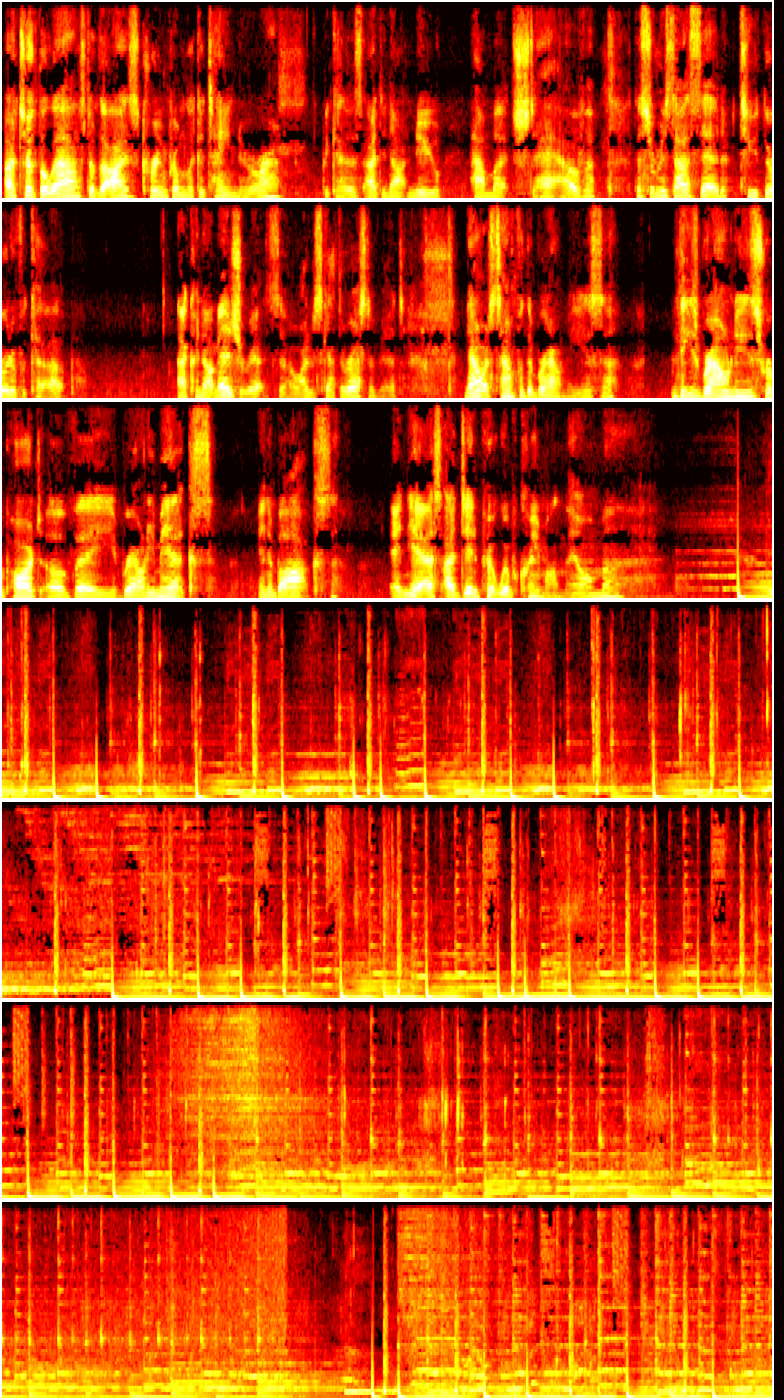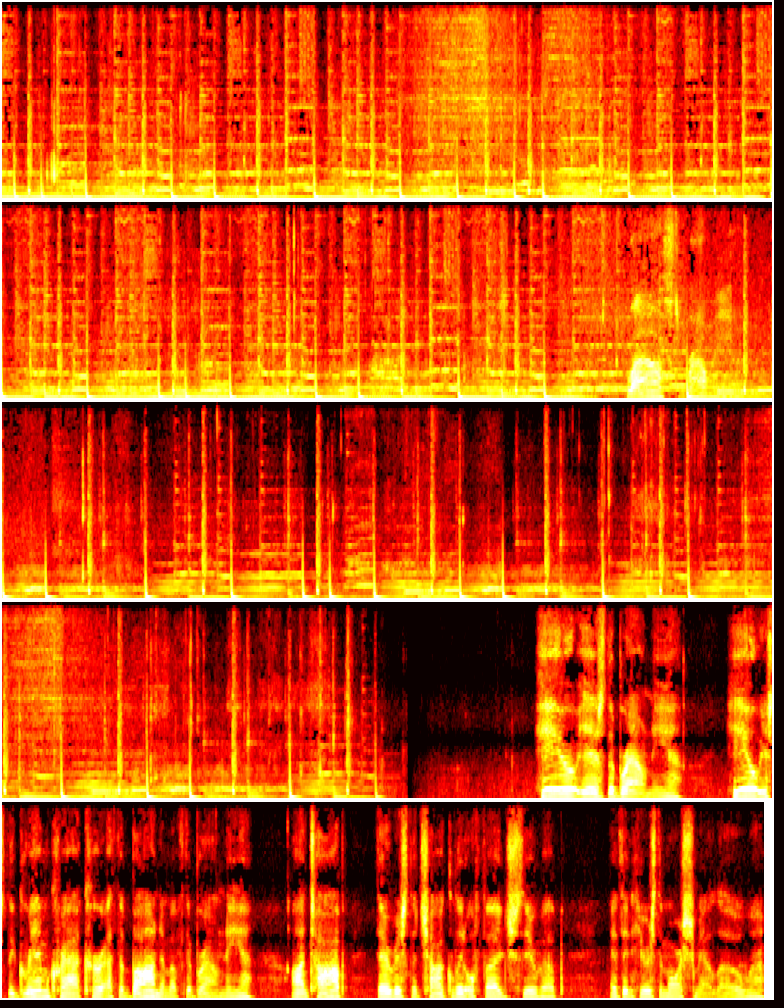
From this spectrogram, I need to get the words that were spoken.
I took the last of the ice cream from the container because I did not know how much to have. The serving size said two thirds of a cup. I could not measure it, so I just got the rest of it. Now it's time for the brownies. These brownies were part of a brownie mix in a box. And yes, I did put whipped cream on them. Last brownie. Here is the brownie. Here is the graham cracker at the bottom of the brownie. On top, there is the chocolate or fudge syrup and then here's the marshmallow.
